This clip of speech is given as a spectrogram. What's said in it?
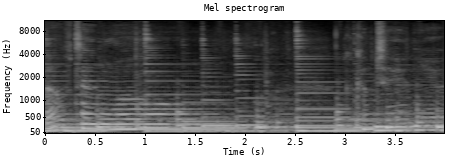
Soft and warm. Continue.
